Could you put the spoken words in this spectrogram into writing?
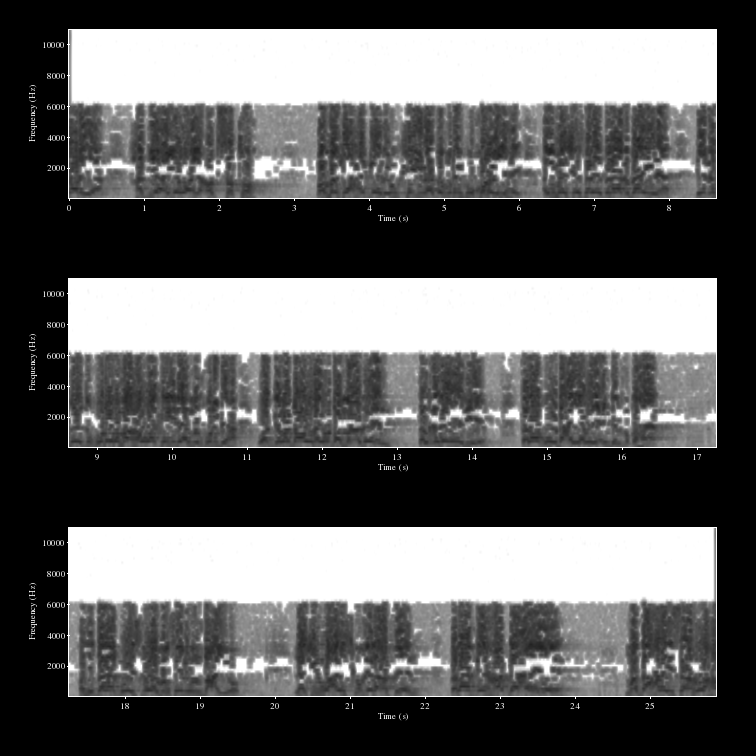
saarayaa haddii iyadoo ay codsato oo markaa xaggeeda uu ka yimaado furiinku khuluc yahay ayuu meesha ka saaraya talaaq baa'ina dee qabla dukuulada maaha waa ka yidhi almadkuulu biha. Waa gabadhaa un ay u dhammaadeen dalqadaheedii talaaq wuu dhacayaabaya cinda alfuqahaa horta talaaq way isla waafaqsan inuu dhacayo laakiin waxay isku khilaafeen talaaqii ha dhacee. Ma dhaxlaysaa ruuxa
